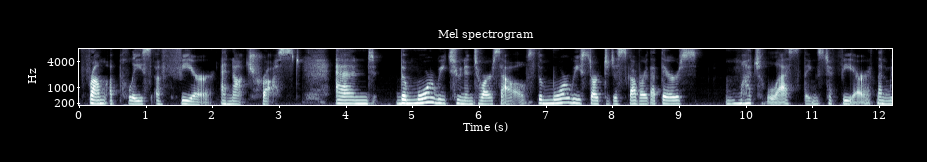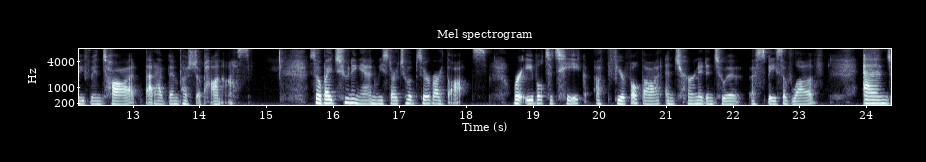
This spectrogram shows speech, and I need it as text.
from a place of fear and not trust. And the more we tune into ourselves, the more we start to discover that there's much less things to fear than we've been taught that have been pushed upon us. So, by tuning in, we start to observe our thoughts. We're able to take a fearful thought and turn it into a, a space of love. And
